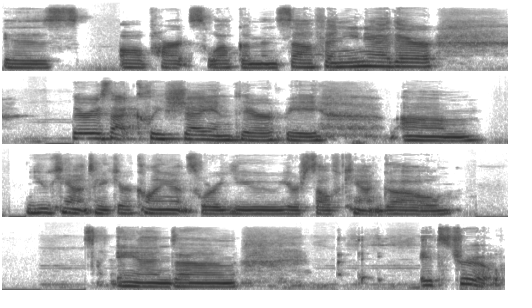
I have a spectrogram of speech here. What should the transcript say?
is all parts welcome and self. And you know, there there is that cliche in therapy. Um, you can't take your clients where you yourself can't go, and um, it's true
